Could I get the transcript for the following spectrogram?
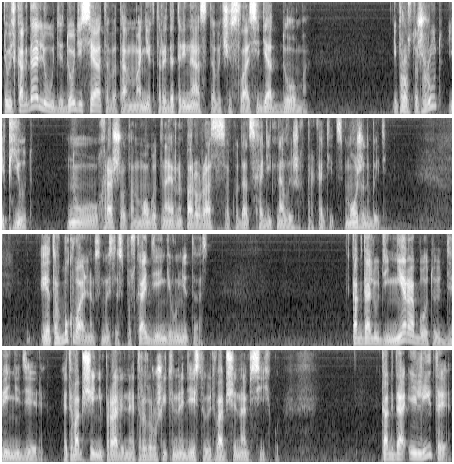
То есть, когда люди до 10, там, а некоторые до 13 числа сидят дома и просто жрут и пьют, ну, хорошо, там могут, наверное, пару раз куда-то сходить на лыжах прокатиться. Может быть. И это в буквальном смысле спускать деньги в унитаз. Когда люди не работают две недели, это вообще неправильно, это разрушительно действует вообще на психику. Когда элиты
